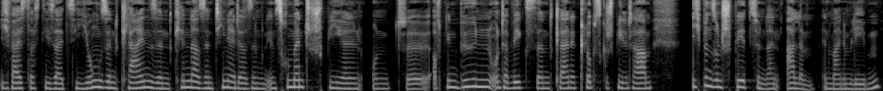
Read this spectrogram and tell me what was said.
Ich weiß, dass die, seit sie jung sind, klein sind, Kinder sind, Teenager sind, Instrumente spielen und äh, auf den Bühnen unterwegs sind, kleine Clubs gespielt haben. Ich bin so ein Spätzünder in allem in meinem Leben.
